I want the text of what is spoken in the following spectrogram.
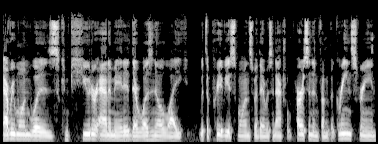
everyone was computer animated. There was no like with the previous ones where there was an actual person in front of a green screen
